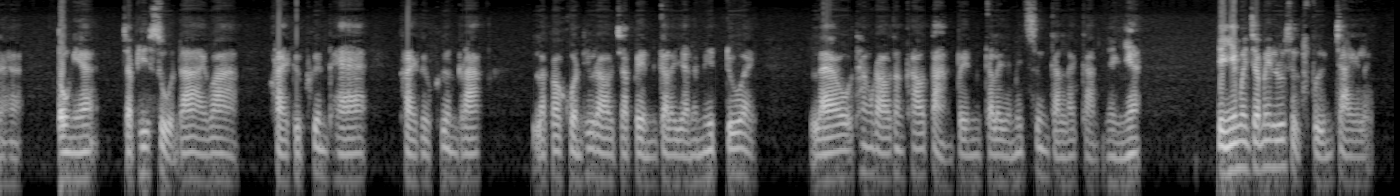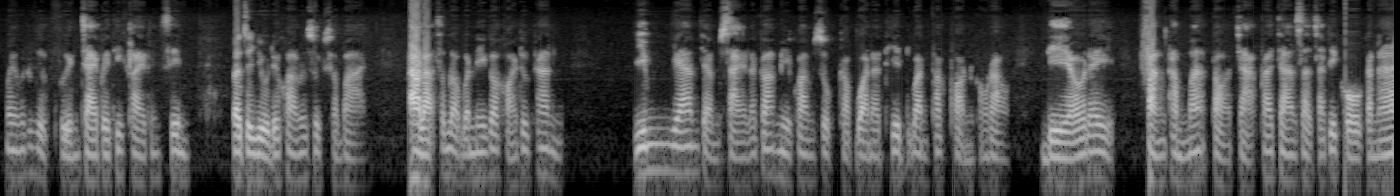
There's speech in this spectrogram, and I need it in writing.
นะฮะตรงนี้จะพิสูจน์ได้ว่าใครคือเพื่อนแท้ ใครคือเพื่อนรัก แล้วก็คนที่เราจะเป็นกัลยาณมิตรด้วย แล้วทั้งเราทั้งเขาต่างเป็นกัลยาณมิตรซึ่งกันและกันอย่างเงี้ยอย่างนี้มันจะไม่รู้สึกฝืนใจเลย ไม่รู้สึกฝืนใจไปที่ใครทั้งสิ้น เราจะอยู่ด้วยความรู้สึกสบายเอาละสำหรับวันนี้ก็ขอให้ทุกท่าน ยิ้มแย้มแจ่มใสแล้วก็มีความสุขกับวันอาทิตย์วันพักผ่อนของเรา เดี๋ยวได้ ฟังธรรมะต่อจากพระอาจารย์สัจจติโกกันนะ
